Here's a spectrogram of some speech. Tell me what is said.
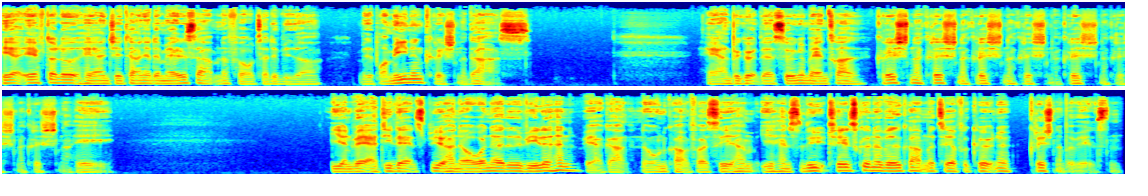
herefter lod herren Chaitanya dem alle sammen og fortsatte videre med Brahminen Krishna Das. Herren begyndte at synge mantraet Krishna, Krishna, Krishna, Krishna, Krishna, Krishna, Krishna, hey. I enhver af de landsbyer, han overnattede, ville han, hver gang nogen kom for at se ham, i hans ly tilskynde vedkommende til at forkønne Krishna-bevægelsen.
